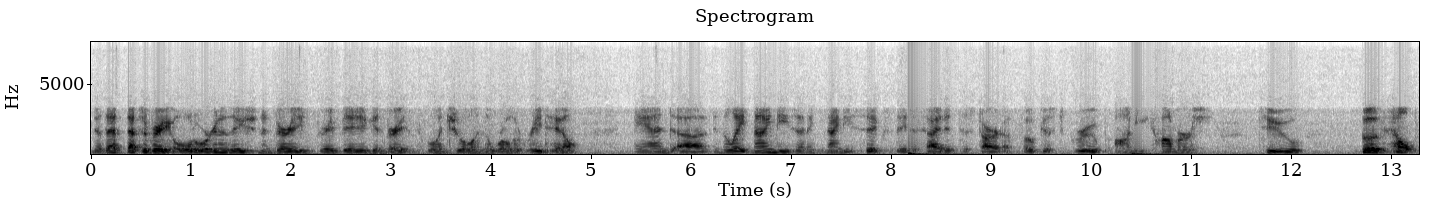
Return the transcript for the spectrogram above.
you know that that's a very old organization and very very big and very influential in the world of retail. And uh, in the late 90s, I think 96, they decided to start a focused group on e-commerce to both help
